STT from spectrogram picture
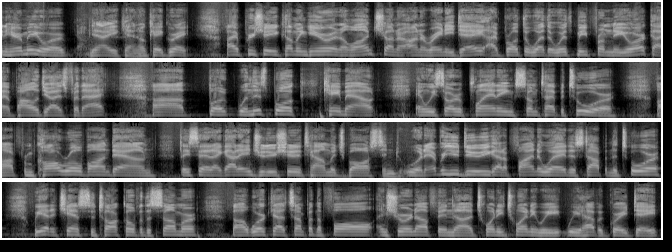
Can hear me or? Yeah you can. Okay great. I appreciate you coming here at a lunch on a, on a rainy day. I brought the weather with me from new york. I apologize for that. Uh, but when this book came out and we started planning some type of tour, uh, from Karl Rove on down, they said, I got to introduce you to Talmadge Boston. Whatever you do, you got to find a way to stop in the tour. We had a chance to talk over the summer, uh, worked out something in the fall, and sure enough, in uh, 2020, we, we have a great date.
